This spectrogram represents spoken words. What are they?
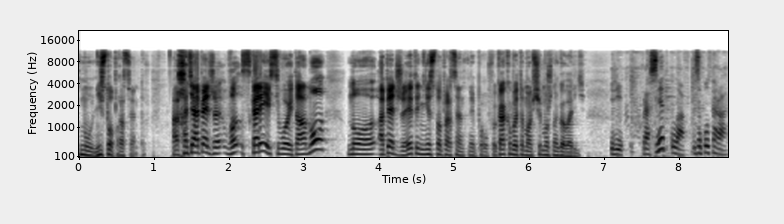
ну, не сто процентов. А Хотя, опять же, скорее всего, это оно, но, опять же, это не стопроцентный пруф. И как об этом вообще можно говорить? браслет лав за полтора.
